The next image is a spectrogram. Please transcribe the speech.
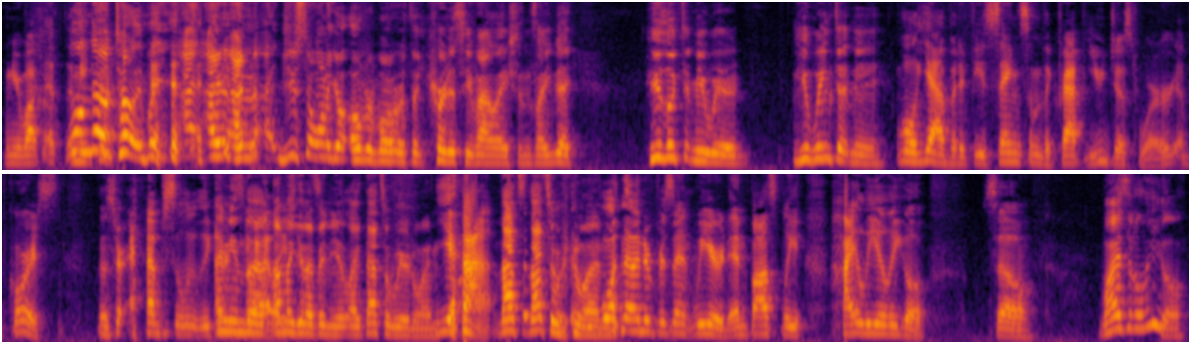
when you're walking. I Well, mean, no, totally. But I, I, I, you just don't want to go overboard with the courtesy violations. Like, like, he looked at me weird. He winked at me. Well, yeah, but if he's saying some of the crap you just were, of course, those are absolutely. I mean, the I'm gonna get up in you. Like, that's a weird one. Yeah, That's that's a weird one. one hundred percent weird and possibly highly illegal. So Why is it illegal?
